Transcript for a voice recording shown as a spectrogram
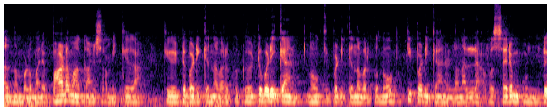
അത് നമ്മൾ മനഃപ്പാഠമാക്കാൻ ശ്രമിക്കുക. കേട്ട് പഠിക്കുന്നവർക്ക് കേട്ട് പഠിക്കാനും നോക്കി പഠിക്കുന്നവർക്ക് നോക്കി പഠിക്കാനുള്ള നല്ല അവസരം ഉണ്ട്.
